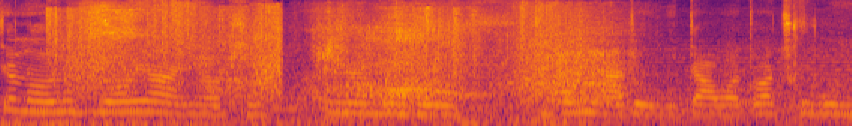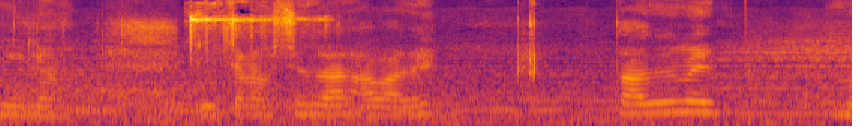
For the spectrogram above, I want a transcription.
ကျွန်တော်တို့ပြောရရင်တော့ဖြင့် enemy ကိုဒီနေရာတို့ tower တော့ချိုးဖို့နေလမ်းဒီကျွန်တော်စဉ်းစားထားပါတယ်ဒါပေမဲ့မ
